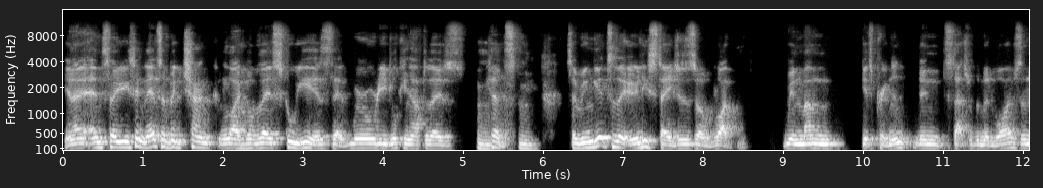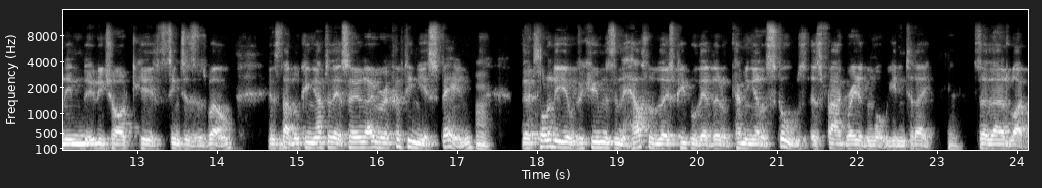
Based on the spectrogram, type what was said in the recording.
you know and so you think that's a big chunk like of those school years that we're already looking after those Mm, kids mm. so we can get to the early stages of like when mum gets pregnant then starts with the midwives and then early child care centres as well and start looking after that so over a 15 year span Mm. the quality of the humans and the health of those people that are coming out of schools is far greater than what we're getting today Mm. so they're like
